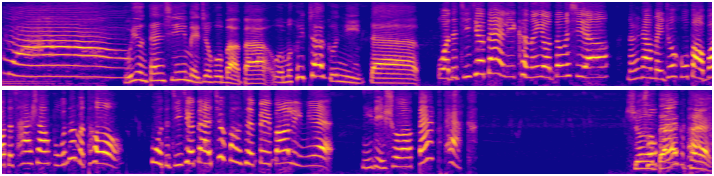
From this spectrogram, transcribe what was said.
哇！不用担心，美洲虎宝宝，我们会照顾你的。我的急救袋里可能有东西哦，能让美洲虎宝宝的擦伤不那么痛。我的急救袋就放在背包里面。你得说 backpack，说 backpack。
